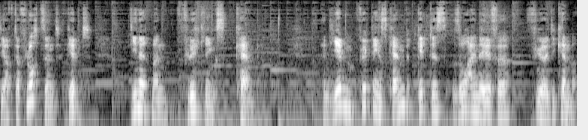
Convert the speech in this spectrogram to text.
die auf der Flucht sind, gibt, die nennt man Flüchtlingscamp. In jedem Flüchtlingscamp gibt es so eine Hilfe für die Kinder.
